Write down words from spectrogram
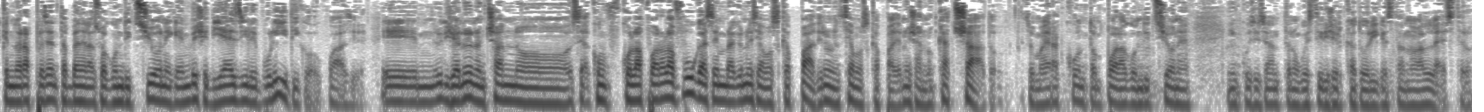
che non rappresenta bene la sua condizione, che è invece di esile politico quasi. E mh, lui dice noi non ci hanno, con, con la parola fuga sembra che noi siamo scappati, noi non siamo scappati, noi ci hanno cacciato. Insomma, racconta un po' la condizione in cui si sentono questi ricercatori che stanno all'estero.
